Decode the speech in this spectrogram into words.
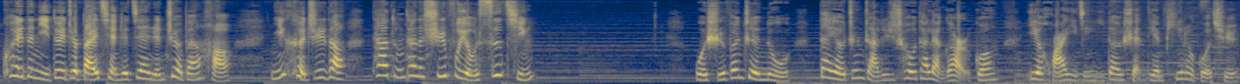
亏得你对这白浅这贱人这般好，你可知道他同他的师傅有私情？”我十分震怒，待要挣扎着去抽他两个耳光，夜华已经一道闪电劈了过去。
